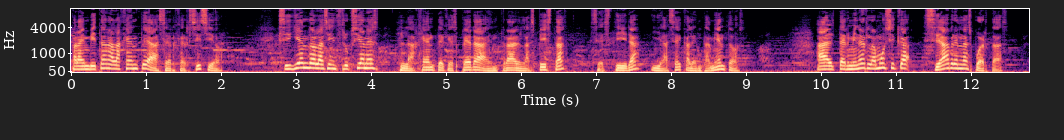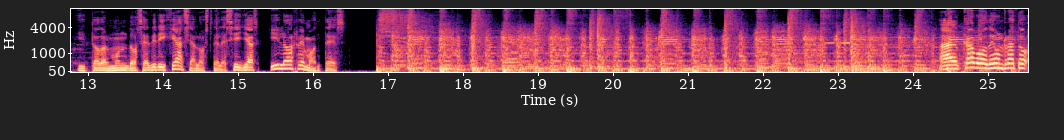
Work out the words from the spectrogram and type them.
para invitar a la gente a hacer ejercicio. Siguiendo las instrucciones, la gente que espera a entrar en las pistas se estira y hace calentamientos. Al terminar la música, se abren las puertas y todo el mundo se dirige hacia los telesillas y los remontes. Al cabo de un rato,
